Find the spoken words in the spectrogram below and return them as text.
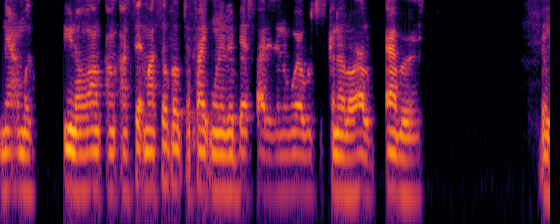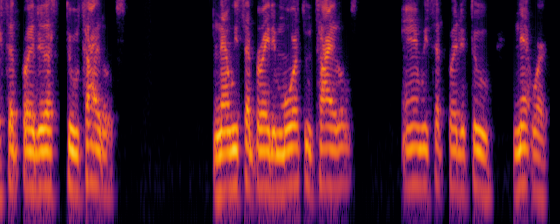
Now I'm a, you know, I, I set myself up to fight one of the best fighters in the world, which is Canelo Alvarez. They separated us through titles. Now we separated more through titles and we separated through network.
